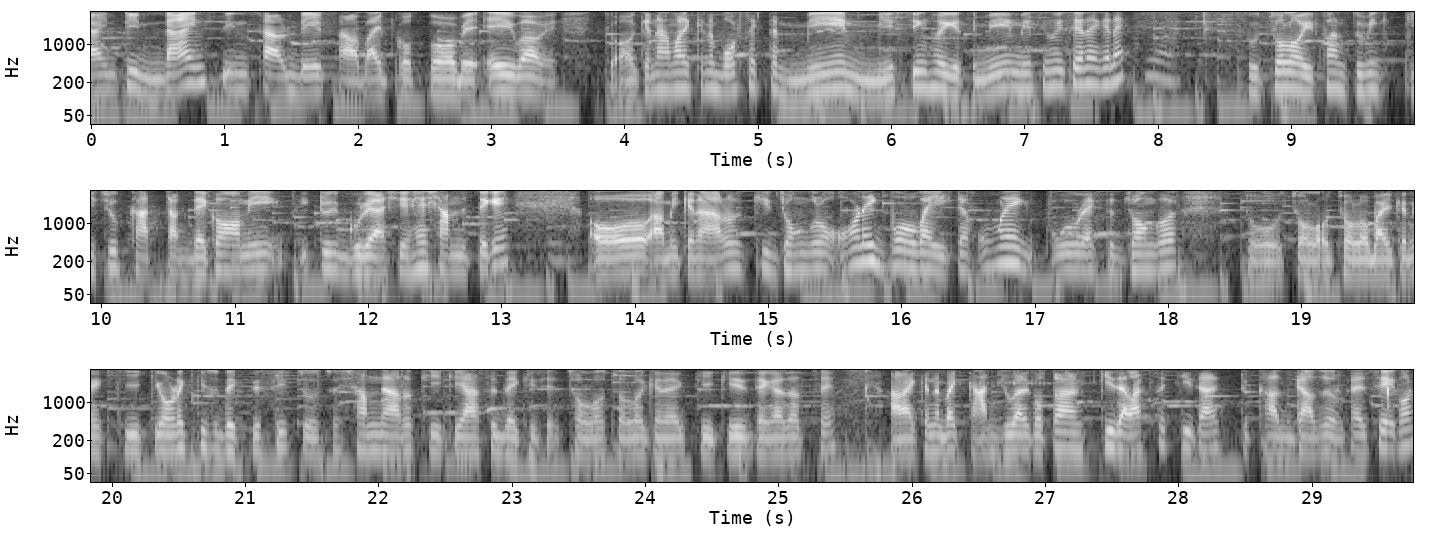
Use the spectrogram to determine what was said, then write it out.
নাইনটি নাইন দিন সার ডে সার্ভাইভ করতে হবে এইভাবে। তো এখানে আমার এখানে বর্ষা একটা মেয়ে মিসিং হয়ে গেছে। মেয়ে মিসিং হয়েছে না এখানে? হ্যাঁ। তো চলো ইরফান তুমি কিছু কাঠ টাট দেখো আমি একটু ঘুরে আসি হ্যাঁ সামনের থেকে। ও আমি কেন আরও কি জঙ্গল অনেক বড় ভাই এটা অনেক বড় একটা জঙ্গল। তো চলো চলো বা এখানে কি কি অনেক কিছু দেখতেছি। সামনে আরও কি কি আছে দেখিছে। চলো চলো এখানে কি কি দেখা যাচ্ছে। আর এখানে ভাই কাজ জোগাড় করতে আর কি লাগছে, কি যা, একটু গাজর খাইছে এখন।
